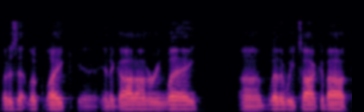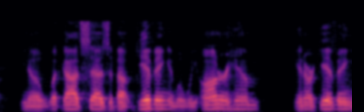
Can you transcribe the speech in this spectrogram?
what does that look like in, in a God honoring way, um, whether we talk about, you know, what God says about giving and will we honor Him in our giving,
